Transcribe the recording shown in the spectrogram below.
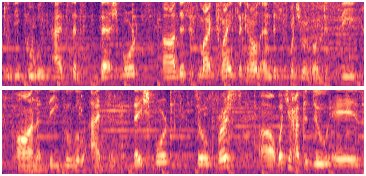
to the google adsense dashboard uh, this is my client's account and this is what you're going to see on the google adsense dashboard. So first uh, what you have to do is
